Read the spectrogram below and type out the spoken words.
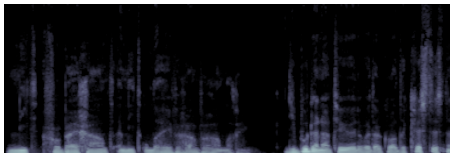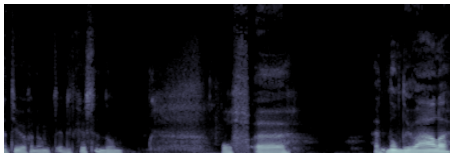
niet voorbijgaand en niet onderhevig aan verandering. Die Boeddha-natuur, dat wordt ook wel de Christus-natuur genoemd in het christendom. Of uh, het non-duale.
